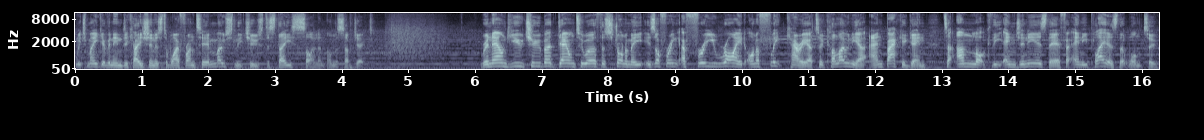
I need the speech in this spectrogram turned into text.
which may give an indication as to why Frontier mostly choose to stay silent on the subject. Renowned YouTuber Down to Earth Astronomy is offering a free ride on a fleet carrier to Colonia and back again to unlock the engineers there for any players that want to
